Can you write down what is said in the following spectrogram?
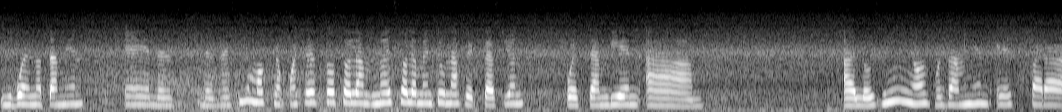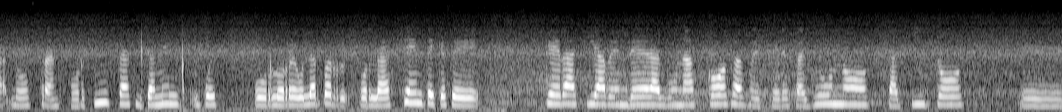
y bueno también eh, les, decimos que pues esto no es solamente una afectación pues también a, a los niños, pues también es para los transportistas y también pues por lo regular por, la gente que se queda aquí a vender algunas cosas, este, desayunos, taquitos, eh,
